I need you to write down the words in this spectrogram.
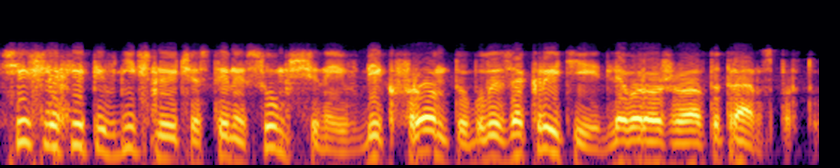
Всі шляхи північної частини Сумщини в бік фронту були закриті для ворожого автотранспорту.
